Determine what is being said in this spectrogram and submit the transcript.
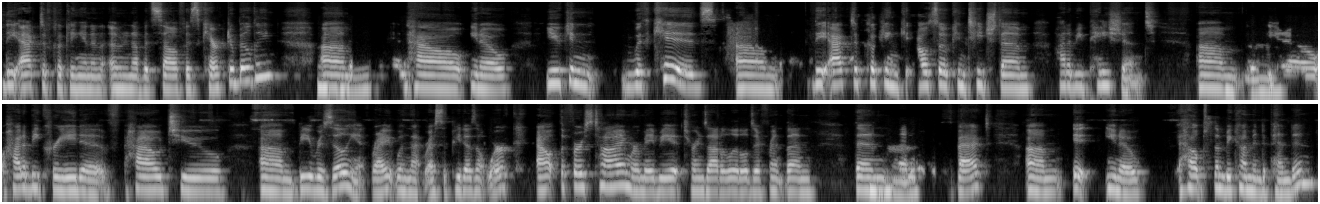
the act of cooking in and, in and of itself is character building, um, mm-hmm. and how you know you can with kids um, the act of cooking also can teach them how to be patient um, mm-hmm. you know how to be creative how to um, be resilient right when that recipe doesn't work out the first time or maybe it turns out a little different than than, mm-hmm. than expect um, it you know helps them become independent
